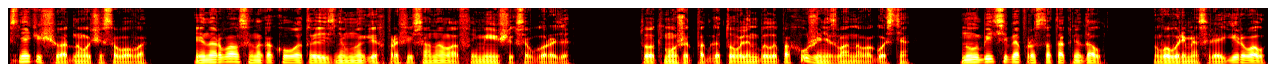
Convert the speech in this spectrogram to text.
снять еще одного часового, и нарвался на какого-то из немногих профессионалов, имеющихся в городе. Тот, может, подготовлен был и похуже незваного гостя, но убить себя просто так не дал. Вовремя среагировал,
